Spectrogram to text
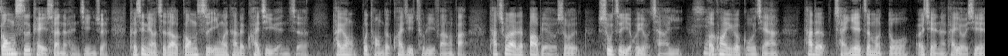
公司可以算得很精准，可是你要知道，公司因为它的会计原则，它用不同的会计处理方法，它出来的报表有时候数字也会有差异。何况一个国家。它的产业这么多，而且呢，它有些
